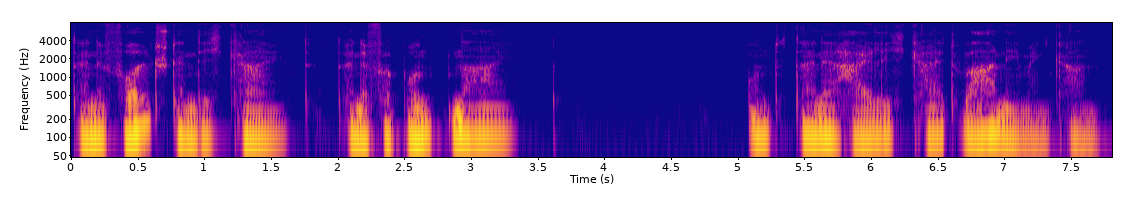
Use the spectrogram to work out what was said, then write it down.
deine Vollständigkeit, deine Verbundenheit und deine Heiligkeit wahrnehmen kannst.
